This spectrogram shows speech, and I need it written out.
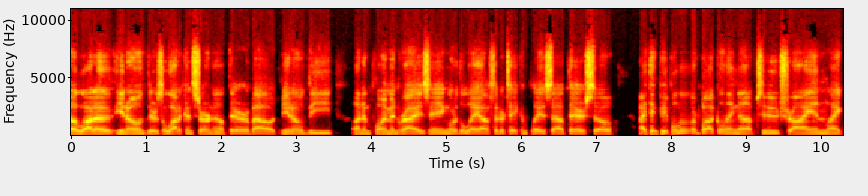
a lot of you know there's a lot of concern out there about you know the unemployment rising or the layoffs that are taking place out there so i think people are buckling up to try and like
